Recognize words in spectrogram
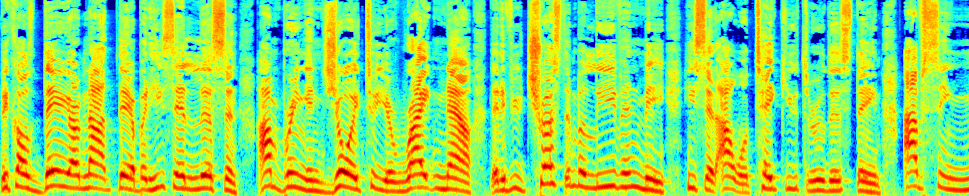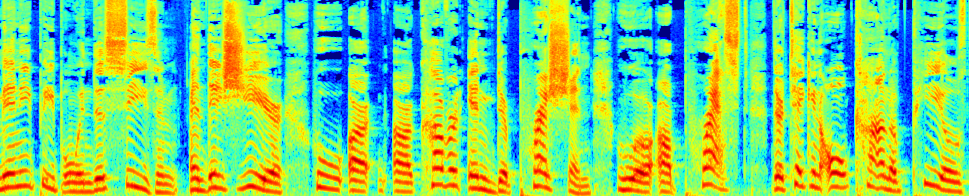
because because they are not there. But he said, listen, I'm bringing joy to you right now that if you trust and believe in me, he said, I will take you through this thing. I've seen many people in this season and this year who are, are covered in depression, who are oppressed. They're taking all kind of pills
